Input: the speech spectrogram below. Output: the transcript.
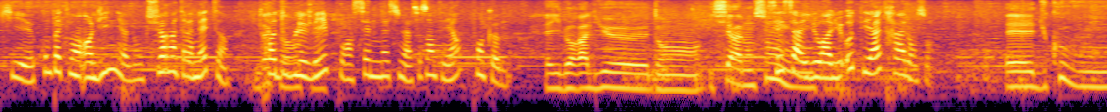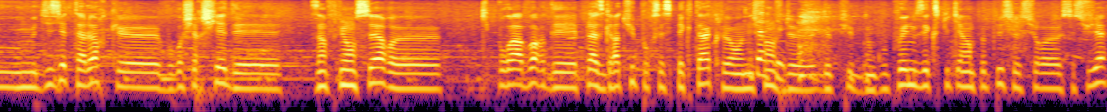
qui est complètement en ligne, donc sur internet, D'accord, ok. www.scène-nationale61.com. Et il aura lieu dans, ici à Alençon C'est ça, ou- il aura lieu au théâtre à Alençon. Et du coup, vous me disiez tout à l'heure que vous recherchiez des influenceurs euh, qui pourraient avoir des places gratuites pour ces spectacles en Tout échange de, de pubs. Donc vous pouvez nous expliquer un peu plus sur euh, ce sujet?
